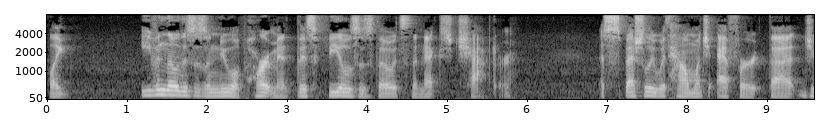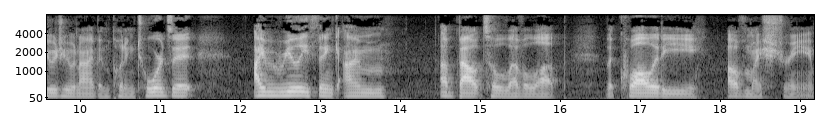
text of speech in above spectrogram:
Like, even though this is a new apartment, this feels as though it's the next chapter especially with how much effort that Juju and I have been putting towards it. I really think I'm about to level up the quality of my stream.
